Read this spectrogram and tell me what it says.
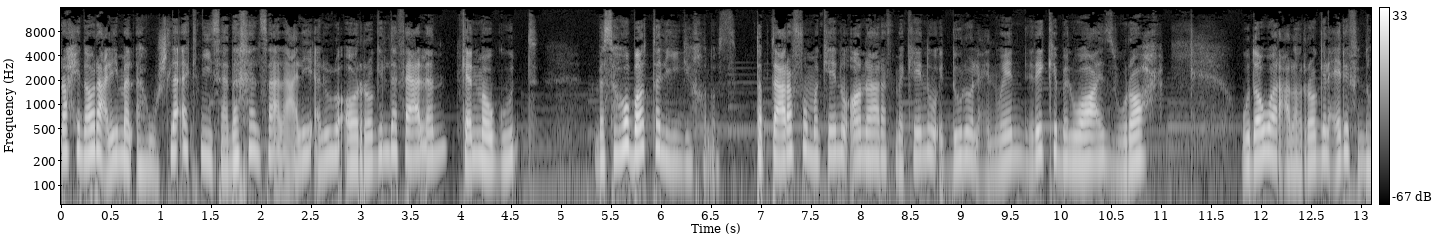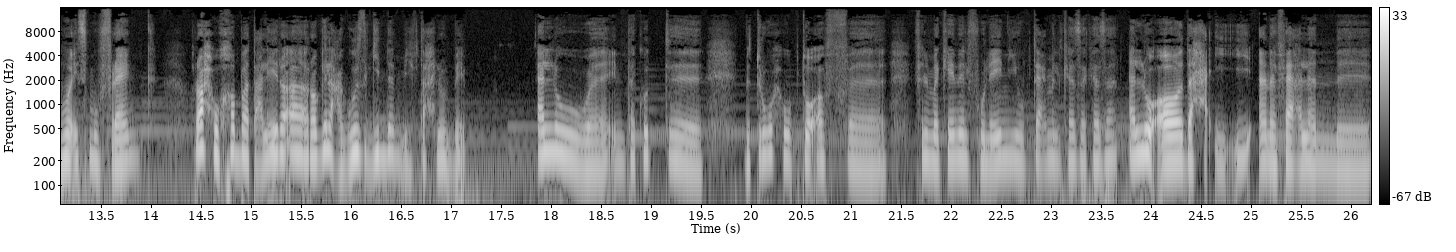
راح يدور عليه ما لقاهوش لقى كنيسة دخل سأل عليه قالوا له آه الراجل ده فعلا كان موجود؟ بس هو بطل يجي خلاص. طب تعرفوا مكانه؟ آه نعرف مكانه. ادوله العنوان ركب الواعظ وراح ودور على الراجل عرف إن هو اسمه فرانك راح وخبط عليه لقى راجل عجوز جدا بيفتح له الباب. قال له انت كنت بتروح وبتقف في المكان الفلاني وبتعمل كذا كذا. قال له آه ده حقيقي. أنا فعلا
